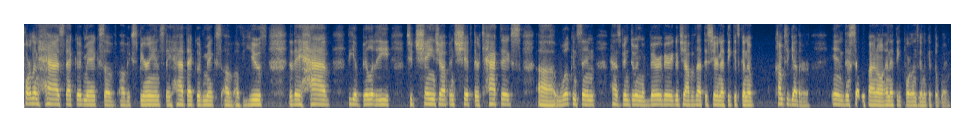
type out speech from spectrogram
Portland has that good mix of, of experience. They have that good mix of, of youth. They have the ability to change up and shift their tactics. Uh, Wilkinson has been doing a very, very good job of that this year. And I think it's going to come together in this semifinal. And I think Portland's going to get the win.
